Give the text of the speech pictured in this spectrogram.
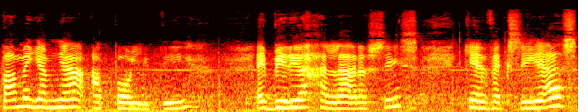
πάμε για μια απόλυτη εμπειρία χαλάρωσης και ευεξίας.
